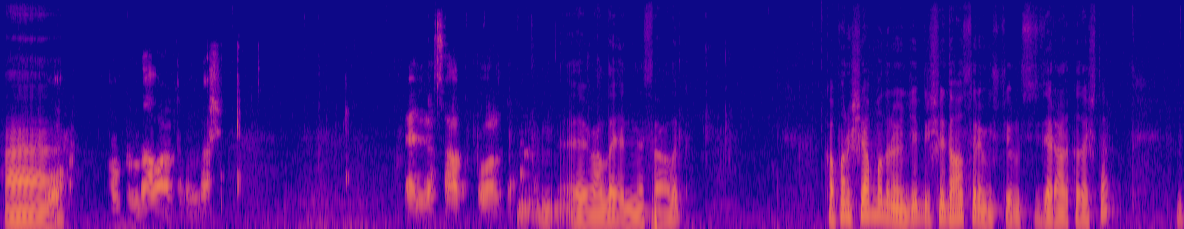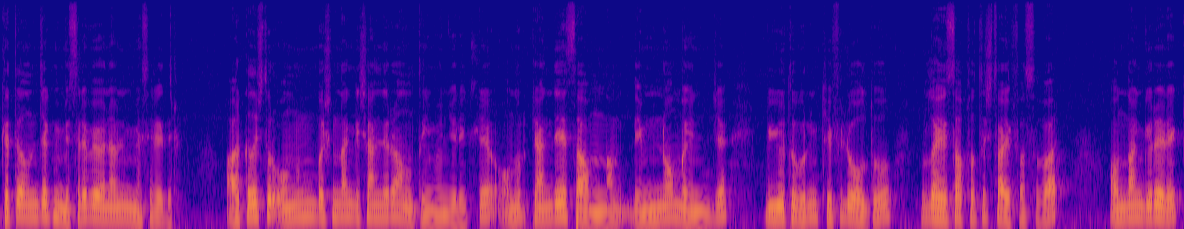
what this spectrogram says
Ha. O aldığımda vardı bunlar. Eline sağlık bu arada. Eyvallah eline sağlık. Kapanış yapmadan önce bir şey daha söylemek istiyorum sizlere arkadaşlar. Dikkate alınacak bir mesele ve önemli bir meseledir. Arkadaşlar Onur'un başından geçenleri anlatayım öncelikle. Onur kendi hesabından memnun olmayınca bir YouTuber'ın kefil olduğu Zula hesap satış sayfası var. Ondan görerek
